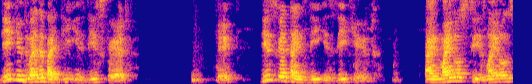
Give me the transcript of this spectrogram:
d cubed divided by d is d squared. Okay, d squared times d is d cubed. Times minus 2 is minus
